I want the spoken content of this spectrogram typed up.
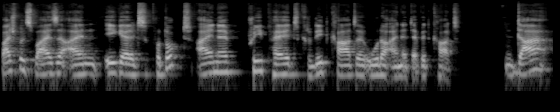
beispielsweise ein E-Geld-Produkt, eine Prepaid-Kreditkarte oder eine Debitcard da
